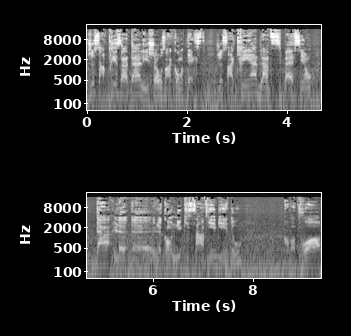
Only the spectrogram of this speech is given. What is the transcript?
juste en présentant les choses en contexte, juste en créant de l'anticipation dans le, euh, le contenu qui s'en vient bientôt, on va pouvoir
